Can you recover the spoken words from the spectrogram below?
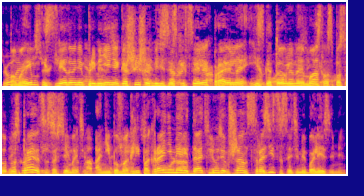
По моим исследованиям, применение гашиша в медицинских целях, правильно изготовленное масло способно справиться со всем этим. Они бы могли, по крайней мере, дать людям шанс сразиться с этими болезнями.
